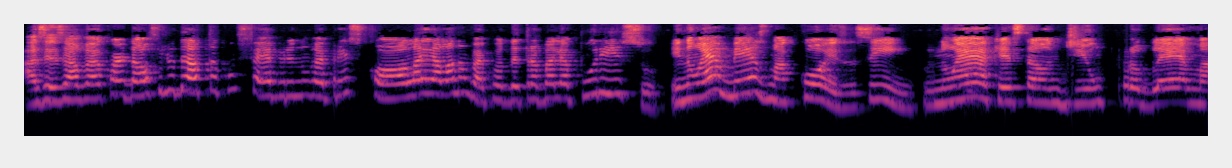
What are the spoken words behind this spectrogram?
Às vezes ela vai acordar, o filho dela tá com febre, não vai pra escola e ela não vai poder trabalhar por isso. E não é a mesma coisa, assim? Não é a questão de um problema,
